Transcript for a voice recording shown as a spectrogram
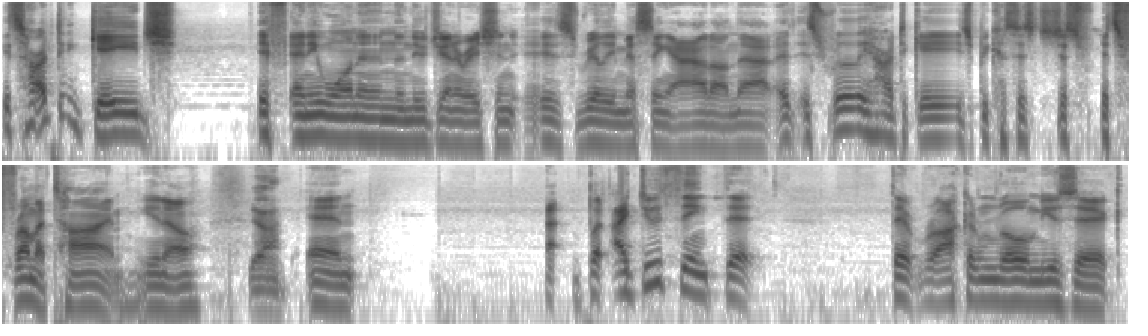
it's hard to gauge if anyone in the new generation is really missing out on that. It, it's really hard to gauge because it's just it's from a time, you know. Yeah. And uh, but I do think that that rock and roll music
